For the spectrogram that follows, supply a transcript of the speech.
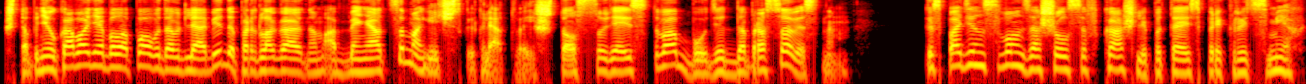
«Чтобы ни у кого не было поводов для обиды, предлагаю нам обменяться магической клятвой, что судейство будет добросовестным». Господин Свон зашелся в кашле, пытаясь прикрыть смех.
